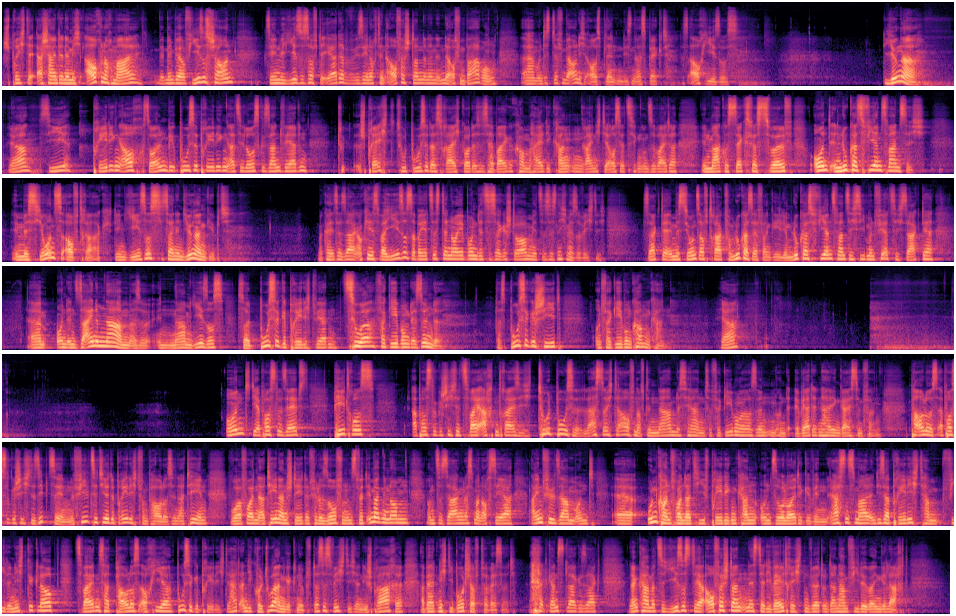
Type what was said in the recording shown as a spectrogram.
spricht, erscheint er nämlich auch nochmal, wenn wir auf Jesus schauen, sehen wir Jesus auf der Erde, aber wir sehen auch den Auferstandenen in der Offenbarung. Ähm, und das dürfen wir auch nicht ausblenden, diesen Aspekt. Das ist auch Jesus. Die Jünger, ja, sie predigen auch, sollen Buße predigen, als sie losgesandt werden. Sprecht, tut Buße, das Reich Gottes ist herbeigekommen, heilt die Kranken, reinigt die Aussätzigen und so weiter. In Markus 6, Vers 12 und in Lukas 24 im Missionsauftrag, den Jesus seinen Jüngern gibt. Man kann jetzt ja sagen, okay, es war Jesus, aber jetzt ist der neue Bund, jetzt ist er gestorben, jetzt ist es nicht mehr so wichtig. Sagt er im Missionsauftrag vom Lukas-Evangelium, Lukas 24, 47, sagt er, ähm, und in seinem Namen, also im Namen Jesus, soll Buße gepredigt werden zur Vergebung der Sünde. Dass Buße geschieht und Vergebung kommen kann. Ja? Und die Apostel selbst, Petrus, Apostelgeschichte 2,38, tut Buße, lasst euch taufen auf den Namen des Herrn zur Vergebung eurer Sünden und werdet den Heiligen Geist empfangen. Paulus, Apostelgeschichte 17, eine viel zitierte Predigt von Paulus in Athen, wo er vor den Athenern steht, den Philosophen. Und es wird immer genommen, um zu sagen, dass man auch sehr einfühlsam und äh, unkonfrontativ predigen kann und so Leute gewinnen. Erstens mal, in dieser Predigt haben viele nicht geglaubt. Zweitens hat Paulus auch hier Buße gepredigt. Er hat an die Kultur angeknüpft. Das ist wichtig, an die Sprache, aber er hat nicht die Botschaft verwässert. Er hat ganz klar gesagt, dann kam er zu Jesus, der auferstanden ist, der die Welt richten wird, und dann haben viele über ihn gelacht.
